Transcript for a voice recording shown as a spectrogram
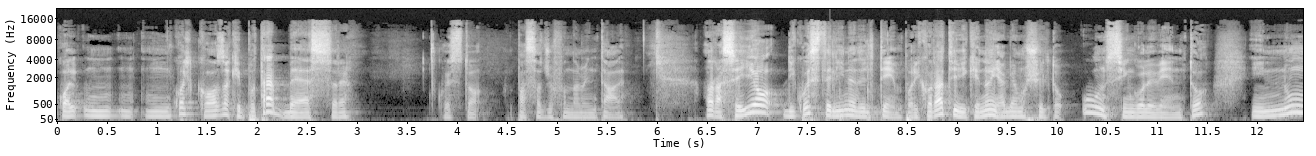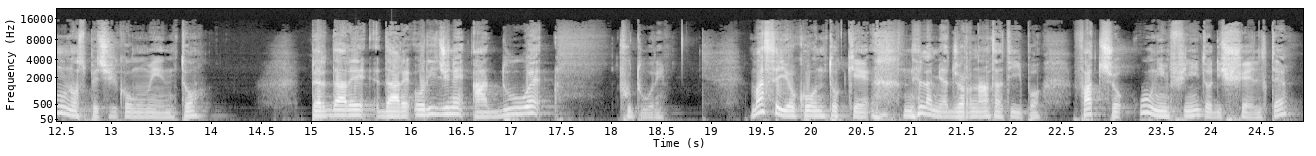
qual- un, un qualcosa che potrebbe essere questo passaggio fondamentale. Allora, se io di queste linee del tempo, ricordatevi che noi abbiamo scelto un singolo evento in uno specifico momento per dare, dare origine a due futuri. Ma se io conto che nella mia giornata tipo faccio un infinito di scelte,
